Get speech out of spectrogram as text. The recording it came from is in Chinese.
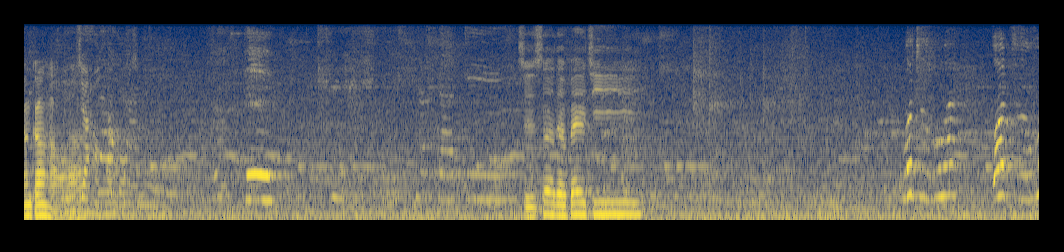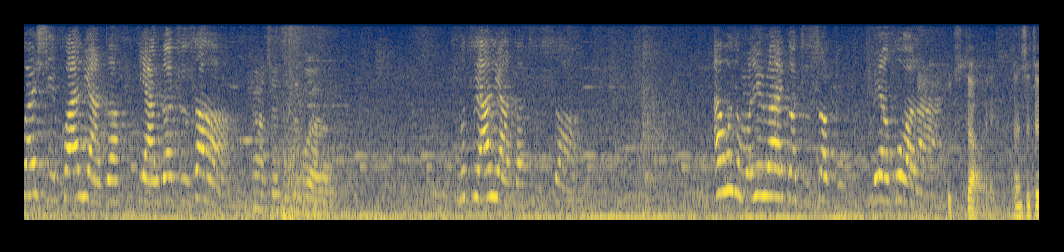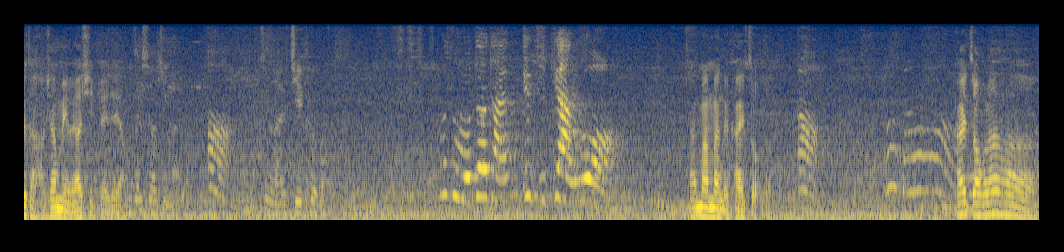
刚刚好啊一。家航空公司。紫色的飞机，我只会，我只会喜欢两个两个紫色，看，现在紫色过来了。我只要两个紫色。啊，为什么另外一个紫色不没有过来？不知道哎，但是这台好像没有要起飞的样子。应该是要进来了，啊、进来接客吧。为什么这台一直降落？它慢慢的开走了，啊、爸爸。开走了。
